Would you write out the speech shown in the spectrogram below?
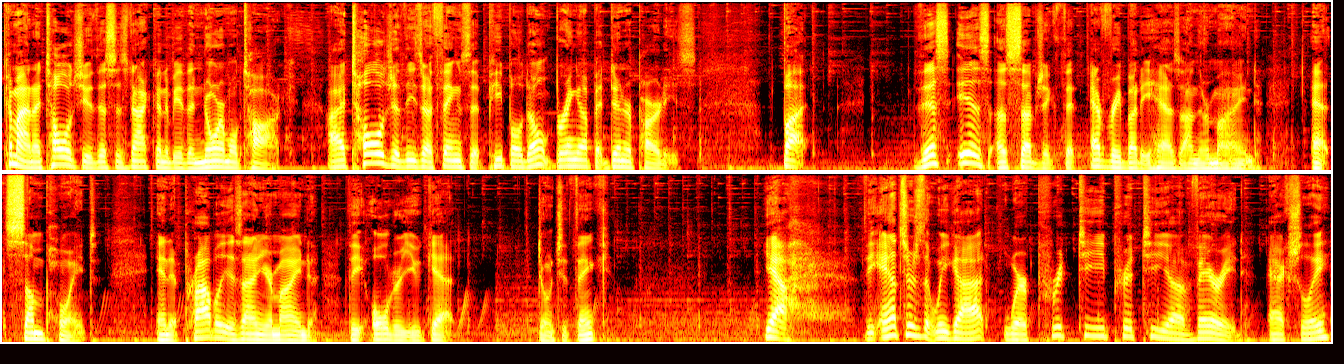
Come on, I told you this is not going to be the normal talk. I told you these are things that people don't bring up at dinner parties. But this is a subject that everybody has on their mind at some point, and it probably is on your mind the older you get, don't you think? Yeah, the answers that we got were pretty, pretty uh, varied, actually.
